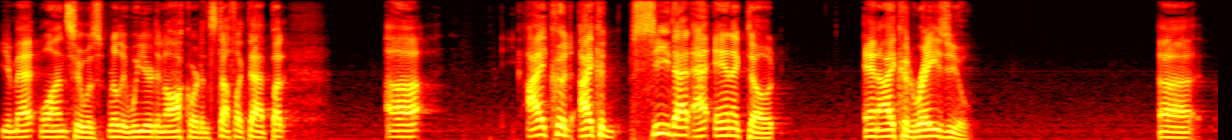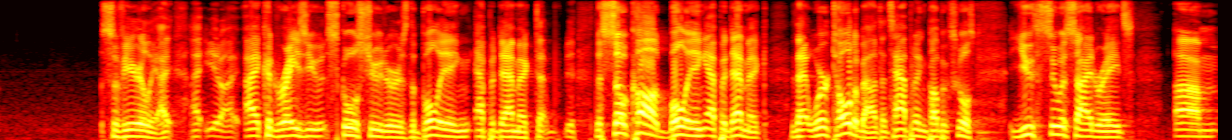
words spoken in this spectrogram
you met once who was really weird and awkward and stuff like that. But uh, I could I could see that anecdote, and I could raise you uh, severely. I, I you know I, I, could raise you school shooters, the bullying epidemic that the so-called bullying epidemic that we're told about that's happening in public schools, youth suicide rates. Um,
